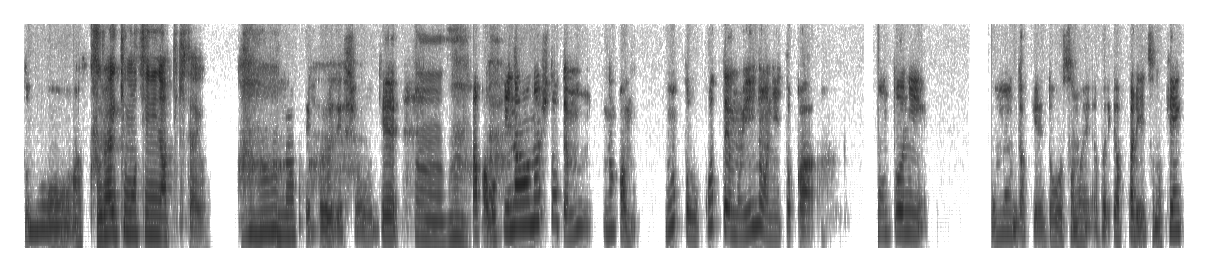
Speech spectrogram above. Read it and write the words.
その、暗い気持ちになってきたよ。なってくるでしょう。で、うん、なんか沖縄の人っても、なんかもっと怒ってもいいのにとか、本当に思うんだけど、そのやっぱりその戦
